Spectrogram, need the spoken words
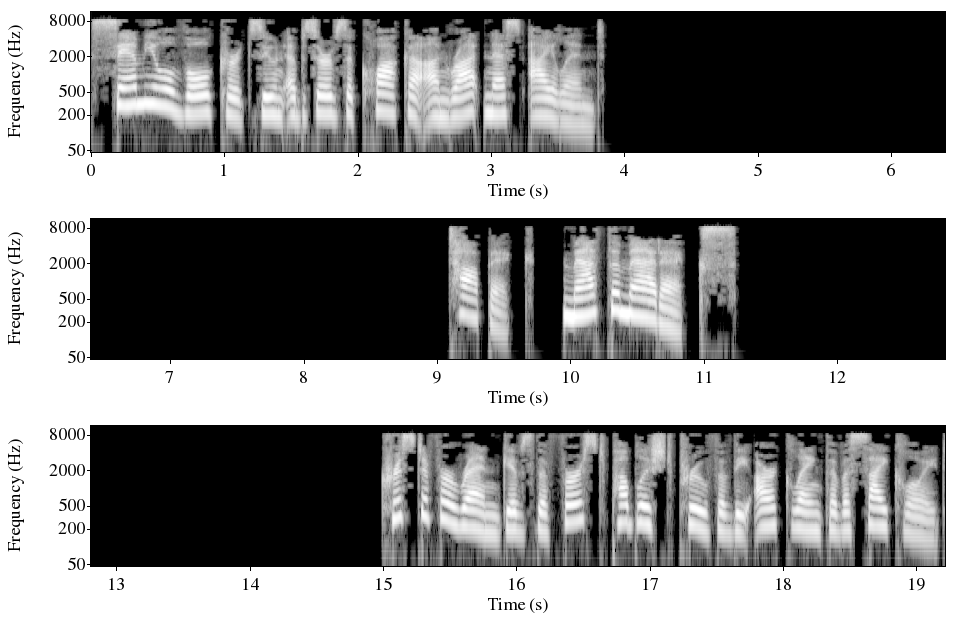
Samuel Volckertzoon observes a quokka on Rottnest Island. Topic: Mathematics. Christopher Wren gives the first published proof of the arc length of a cycloid.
